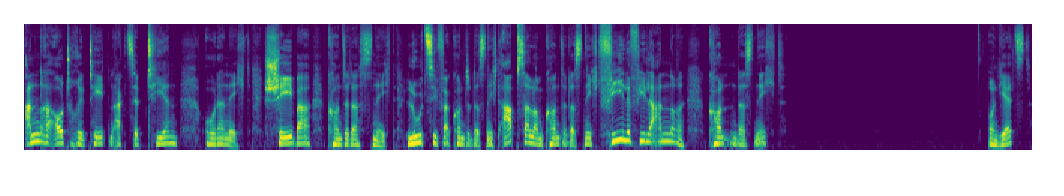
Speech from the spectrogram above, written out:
andere Autoritäten akzeptieren oder nicht? Sheba konnte das nicht, Luzifer konnte das nicht, Absalom konnte das nicht, viele, viele andere konnten das nicht. Und jetzt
